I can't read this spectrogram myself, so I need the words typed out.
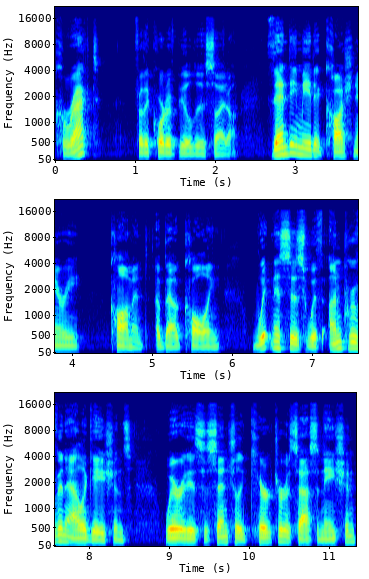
correct for the Court of Appeal to decide on. Then they made a cautionary comment about calling witnesses with unproven allegations where it is essentially character assassination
